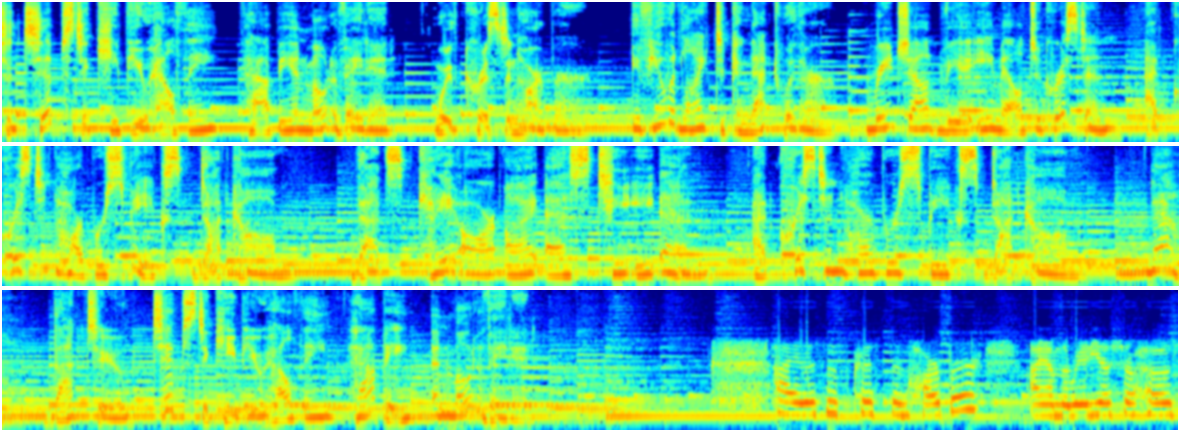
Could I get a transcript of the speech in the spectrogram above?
To Tips to Keep You Healthy, Happy, and Motivated with Kristen Harper. If you would like to connect with her, reach out via email to Kristen at KristenHarperSpeaks.com. That's K R I S T E N at KristenHarperSpeaks.com. Now, back to Tips to Keep You Healthy, Happy, and Motivated. Hi, this is Kristen Harper. I am the radio show host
